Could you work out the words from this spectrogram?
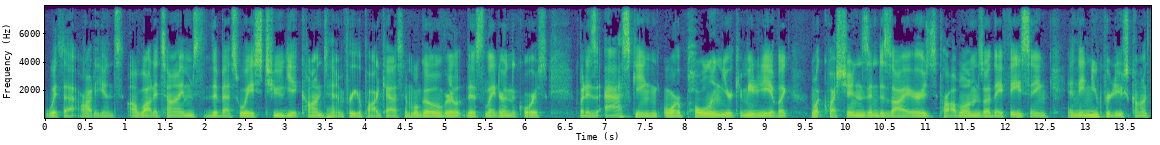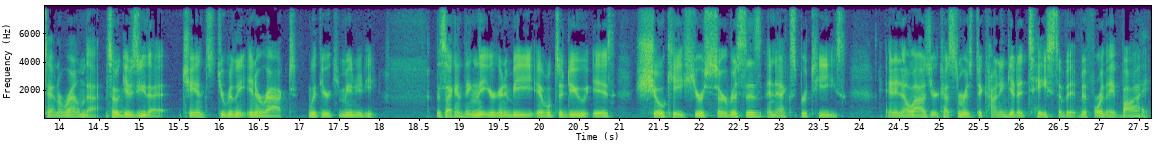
with that audience. A lot of times, the best ways to get content for your podcast, and we'll go over this later in the course, but is asking or polling your community of like what questions and desires, problems are they facing, and then you produce content around that. So it gives you that chance to really interact with your community. The second thing that you're going to be able to do is showcase your services and expertise and it allows your customers to kind of get a taste of it before they buy.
